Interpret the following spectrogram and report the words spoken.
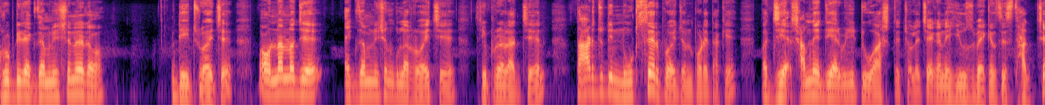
গ্রুপ ডির এক্সামিনেশনেরও ডেট রয়েছে বা অন্যান্য যে এক্সামিনেশনগুলো রয়েছে ত্রিপুরা রাজ্যের, তার যদি নোটসের প্রয়োজন পড়ে থাকে বা যে, সামনে জিআরবিডি টু আসতে চলেছে, এখানে হিউজ ভ্যাকেন্সিস থাকছে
